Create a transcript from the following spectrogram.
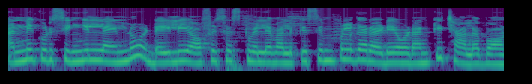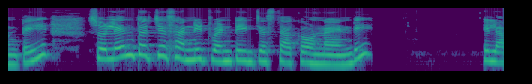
అన్నీ కూడా సింగిల్ లైన్లో డైలీ ఆఫీసెస్కి వెళ్ళే వాళ్ళకి సింపుల్గా రెడీ అవ్వడానికి చాలా బాగుంటాయి. సో లెంత్ వచ్చేసి అన్ని ట్వంటీ ఇంచెస్ దాకా ఉన్నాయండి. ఇలా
